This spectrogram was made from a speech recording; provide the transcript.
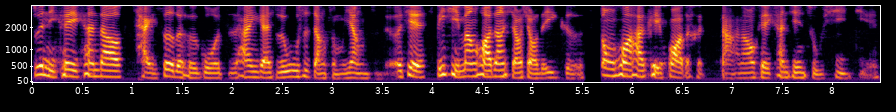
所以你可以看到彩色的和果子，它应该食物是长什么样子的，而且。比起漫画这样小小的一格，动画它可以画的很大，然后可以看清楚细节。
